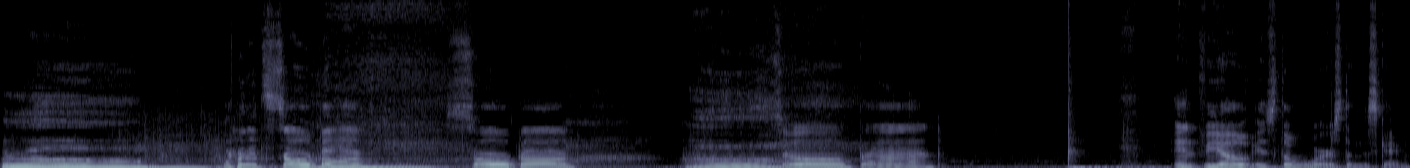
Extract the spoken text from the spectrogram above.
That's so bad. So bad. So bad. Ent VO is the worst in this game.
